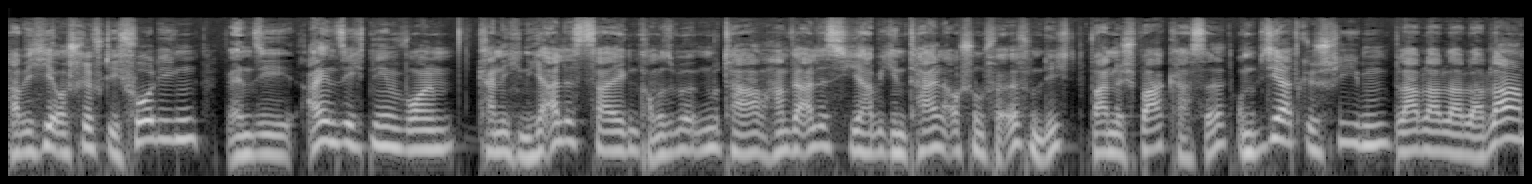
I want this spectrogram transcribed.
Habe ich hier auch schriftlich vorliegen. Wenn Sie Einsicht nehmen wollen, kann ich Ihnen hier alles zeigen. Kommen Sie mit dem Notar. Haben wir alles hier, habe ich in Teilen auch schon veröffentlicht. War eine Sparkasse. Und die hat geschrieben, bla bla bla bla bla.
